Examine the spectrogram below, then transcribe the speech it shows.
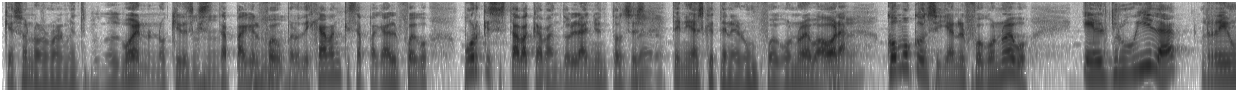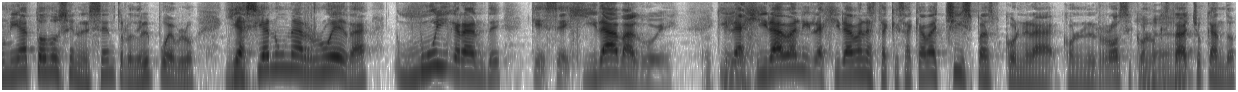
Que eso normalmente pues no es bueno, no quieres que se te apague el fuego, pero dejaban que se apagara el fuego porque se estaba acabando el año, entonces Claro. tenías que tener un fuego nuevo. Ahora. ¿cómo conseguían el fuego nuevo? El druida reunía a todos en el centro del pueblo y hacían una rueda muy grande que se giraba, güey. Y la giraban y la giraban hasta que sacaba chispas con, la, con el roce, con lo que estaba chocando.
